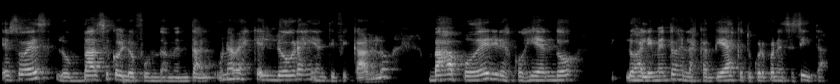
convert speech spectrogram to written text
Eso es lo básico y lo fundamental. Una vez que logras identificarlo, vas a poder ir escogiendo los alimentos en las cantidades que tu cuerpo necesita.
